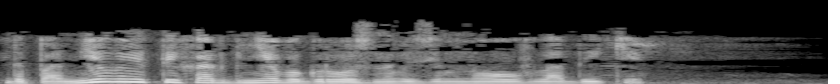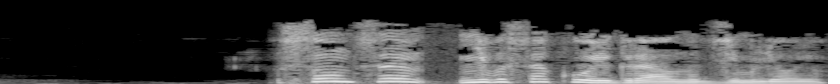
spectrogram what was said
да помилует их от гнева грозного земного владыки. Солнце невысоко играло над землею,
